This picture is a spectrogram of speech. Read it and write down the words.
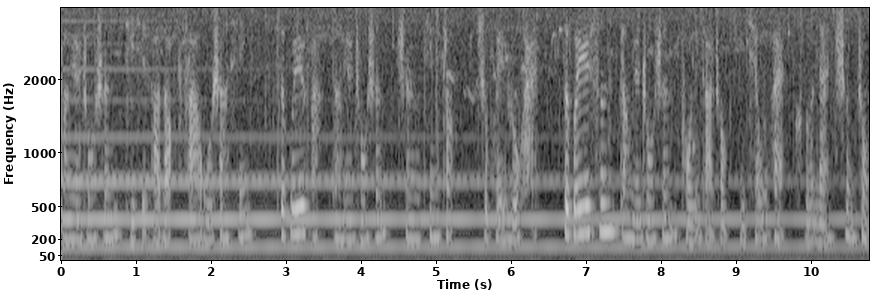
当愿众生体解大道，发无上心；自归于法，当愿众生深入经藏，智慧如海；自归于僧，当愿众生同一大众，一切无碍，何难胜众。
